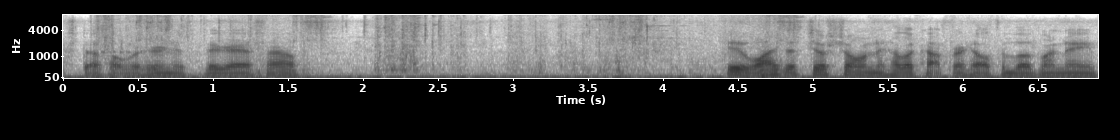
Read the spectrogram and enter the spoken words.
Of stuff over here in this big ass house. Dude, why is it still showing the helicopter health above my name?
